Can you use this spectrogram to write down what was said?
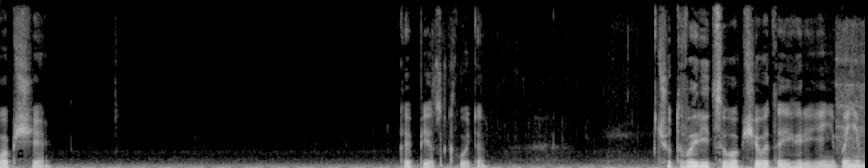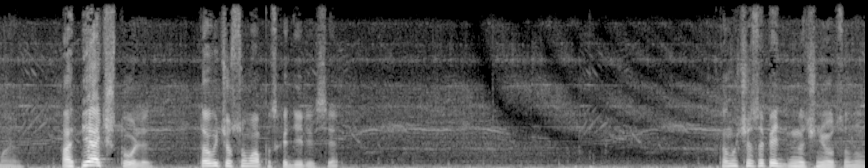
Вообще. Капец какой-то. Что творится вообще в этой игре, я не понимаю. Опять что ли? Да вы что с ума посходили все? Да ну сейчас опять начнется, ну.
